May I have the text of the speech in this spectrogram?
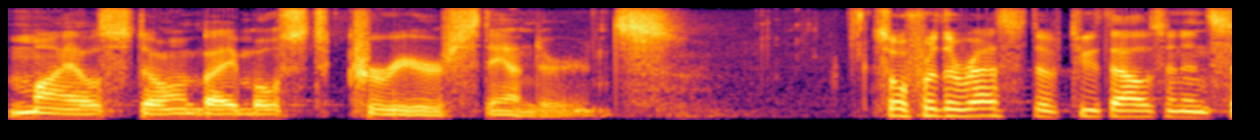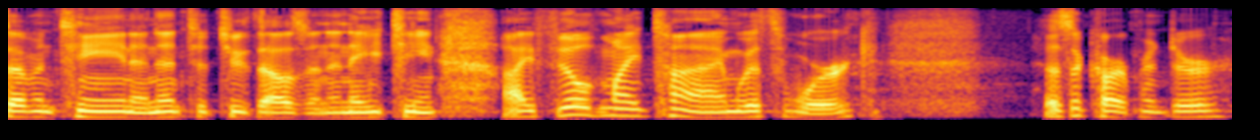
milestone by most career standards. So, for the rest of 2017 and into 2018, I filled my time with work as a carpenter,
